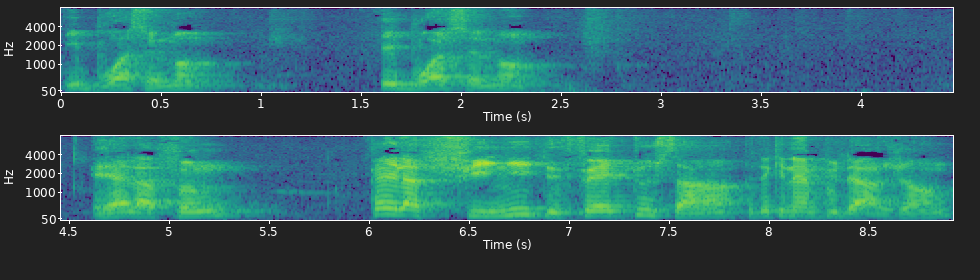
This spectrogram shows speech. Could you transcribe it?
il boit seulement. Il boit seulement. Et à la fin, quand il a fini de faire tout ça, peut-être qu'il n'a plus d'argent,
